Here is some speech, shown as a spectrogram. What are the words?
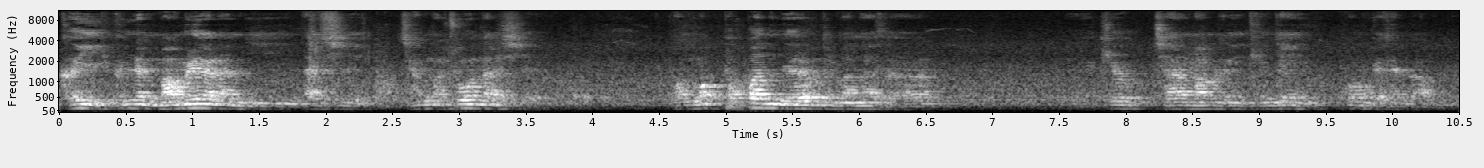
거의 금년 마무리가는 이 날씨 정말 좋은 날씨에 복- 복 받은 여러분들 만나서 교육 잘 마무리는 굉장히 고맙게 생각합니다.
